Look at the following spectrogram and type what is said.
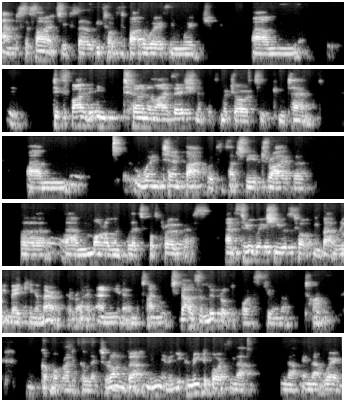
and society. So he talked about the ways in which um, despite the internalization of this majority content, um, when turned backwards, it's actually a driver for um, moral and political progress. And through which he was talking about remaking America, right? And, you know, in the time which that was a liberal Du Bois during that time, got more radical later on, but, you know, you can read Du Bois in that, in that, in that way,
